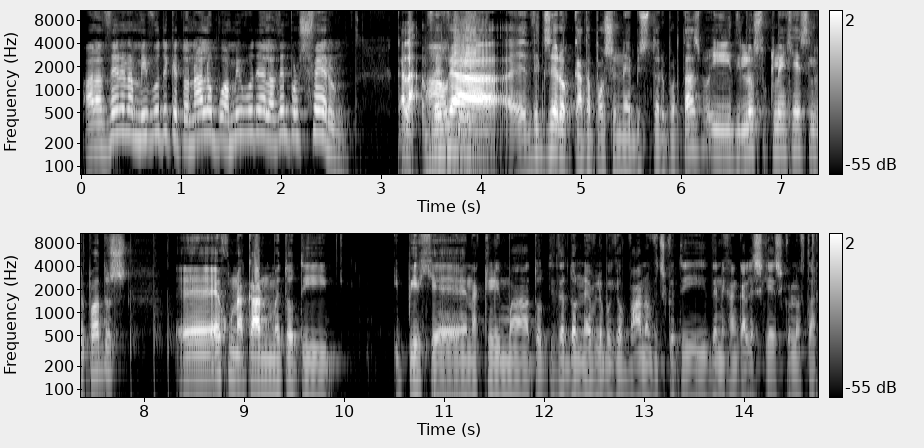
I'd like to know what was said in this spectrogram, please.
Αλλά δεν αμείβονται και τον άλλον που αμείβονται αλλά δεν προσφέρουν. Καλά, Α, βέβαια ε, δεν ξέρω κατά πόσο είναι έμπιστο το ρεπορτάζ. Οι δηλώσεις του Κλέν Χέσλερ πάντως ε, έχουν να κάνουν με το ότι υπήρχε ένα κλίμα το ότι δεν τον έβλεπε ο Γιωβάνοβιτς και ότι δεν είχαν καλές σχέσεις και όλα αυτά.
